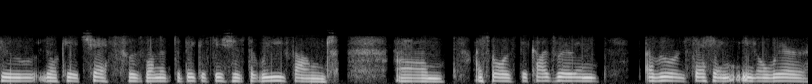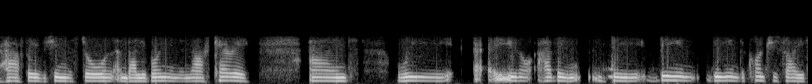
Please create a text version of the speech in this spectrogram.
to locate chefs was one of the biggest issues that we found. Um, I suppose because we're in a rural setting, you know, we're halfway between the Listowel and Ballybunion in North Kerry. And we, uh, you know, having the being being in the countryside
